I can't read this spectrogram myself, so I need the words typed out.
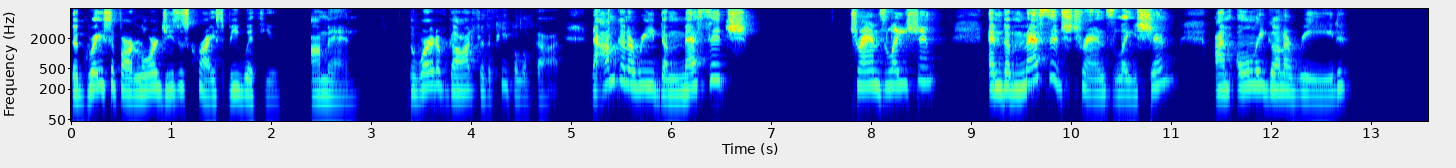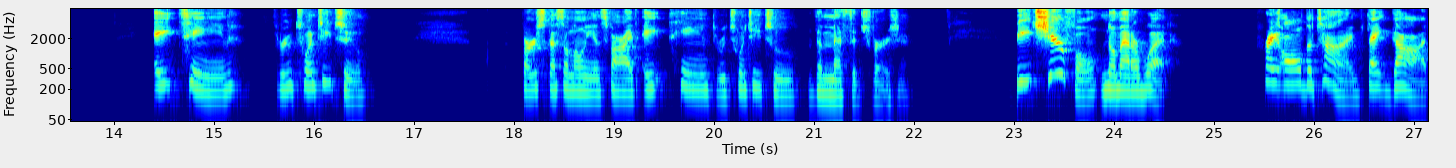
The grace of our Lord Jesus Christ be with you. Amen the word of God for the people of God. Now I'm going to read the message translation. And the message translation, I'm only going to read 18 through 22. 1 Thessalonians 5 18 through 22, the message version. Be cheerful no matter what. Pray all the time. Thank God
